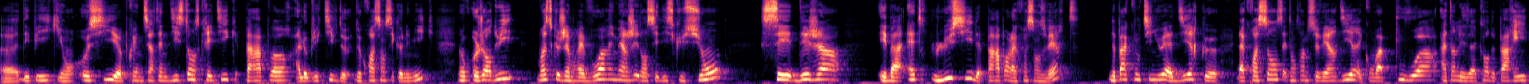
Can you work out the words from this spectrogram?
euh, des pays qui ont aussi pris une certaine distance critique par rapport à l'objectif de, de, croissance économique. Donc aujourd'hui, moi, ce que j'aimerais voir émerger dans ces discussions, c'est déjà eh ben, être lucide par rapport à la croissance verte, ne pas continuer à dire que la croissance est en train de se verdir et qu'on va pouvoir atteindre les accords de Paris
